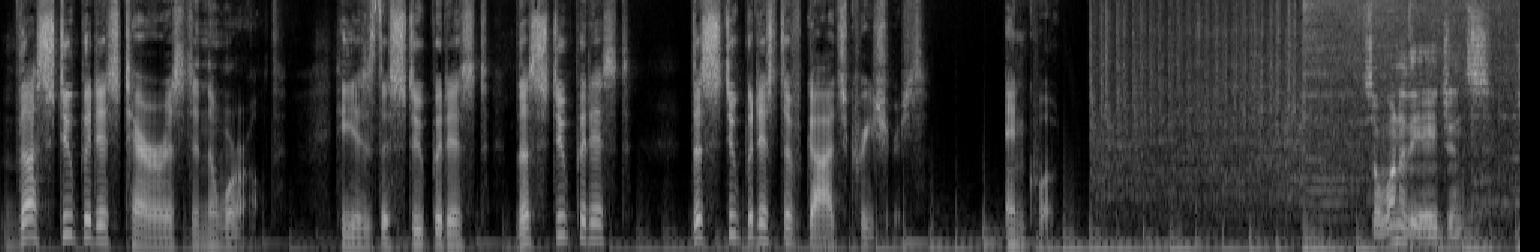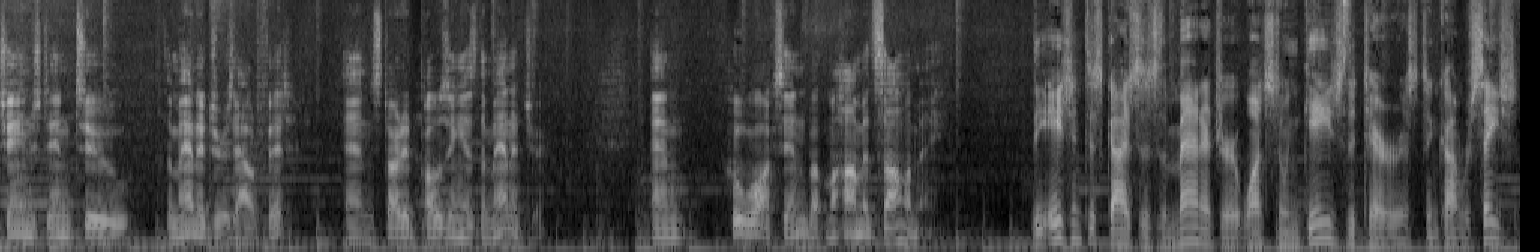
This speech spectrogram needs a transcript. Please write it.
the stupidest terrorist in the world. He is the stupidest, the stupidest, the stupidest of God's creatures. End quote. So one of the agents changed into the manager's outfit and started posing as the manager. And who walks in but Mohammed Salame? The agent disguised as the manager wants to engage the terrorist in conversation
